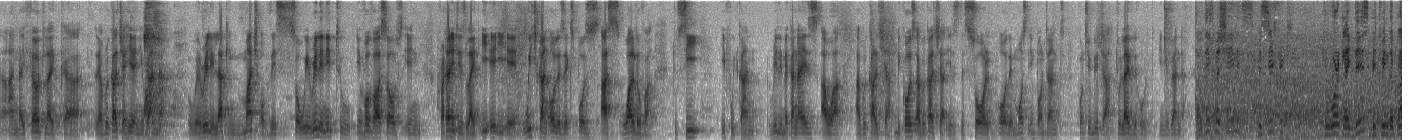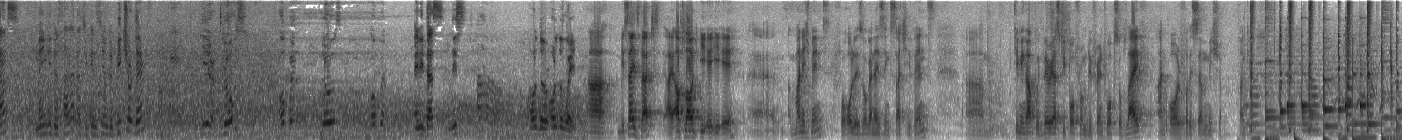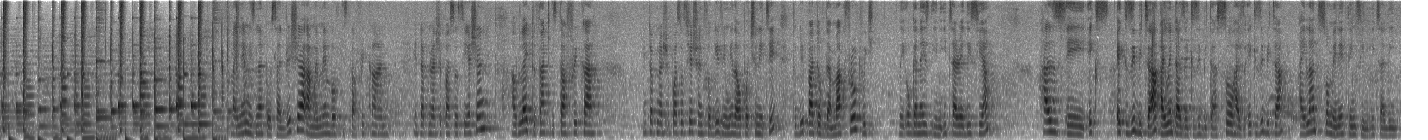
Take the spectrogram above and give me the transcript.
uh, and I felt like uh, the agriculture here in Uganda, we're really lacking much of this. So we really need to involve ourselves in fraternities like EAEA, which can always expose us world over to see if we can really mechanize our agriculture because agriculture is the sole or the most important contributor to livelihood in Uganda. So this machine is specific to work like this between the plants, mainly the salad as you can see on the picture there. Okay. Here, close, open, close, open. And it does this all the, all the way. Uh, besides that, I applaud EAEA uh, management for always organizing such events, um, teaming up with various people from different walks of life and all for the same mission. Thank you. My name is Nato Sadrisha. I'm a member of East African Entrepreneurship Association. I would like to thank East Africa Entrepreneurship Association for giving me the opportunity to be part of the Macfrut, which they organized in Italy this year. As a ex exhibitor, I went as exhibitor. So as exhibitor, I learned so many things in Italy.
